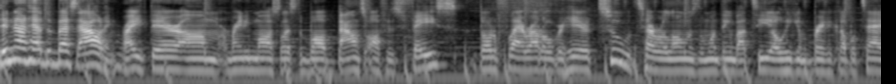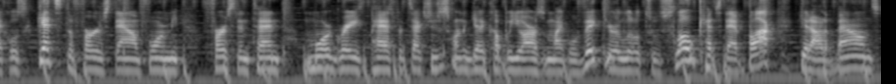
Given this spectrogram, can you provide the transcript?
did not have the best outing right there. Um, Randy Moss lets the ball bounce off his face. Throw the flat route over here to Terrell Owens. The one thing about T.O., he can break a couple tackles. Gets the first down for me. First and 10. More great pass protection. Just want to get a couple yards with Michael Vick. You're a little too slow. Catch that block. Get out of bounds.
